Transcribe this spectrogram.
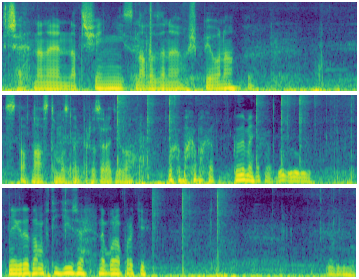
Přehnané nadšení z nalezeného špiona. Snad nás to moc neprozradilo. Bacha, bacha, bacha, k zemi. Dolů, dolů. Někde tam v té díře, nebo naproti. Já vidím ho.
